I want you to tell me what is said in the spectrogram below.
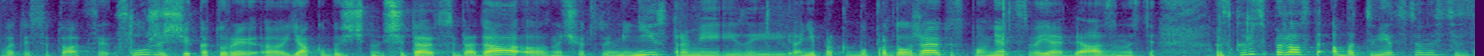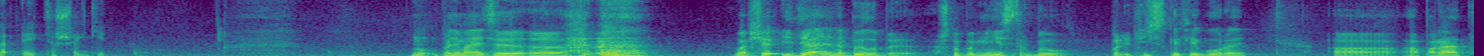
в этой ситуации. Служащие, которые э, якобы считают себя, да, э, значит, министрами, и, и они как бы продолжают исполнять свои обязанности. Расскажите, пожалуйста, об ответственности за эти шаги. Ну, понимаете, э, вообще идеально было бы, чтобы министр был политической фигурой, а аппарат,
